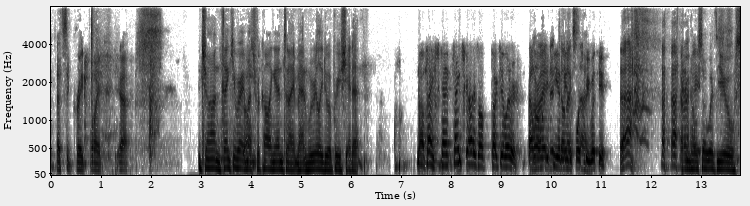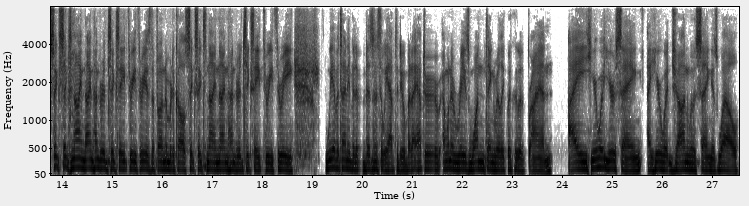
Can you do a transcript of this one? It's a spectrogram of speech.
That's a great point. Yeah. John, thank you very so, much for calling in tonight, man. We really do appreciate it. No, thanks, thanks, guys. I'll talk to you later. LLAP right, and may the force be with you. and right. also with you. 669 900 6833 is the phone number to call 669 900 6833. We have a tiny bit of business that we have to do, but I have to, I want to raise one thing really quickly with Brian. I hear what you're saying. I hear what John was saying as well.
